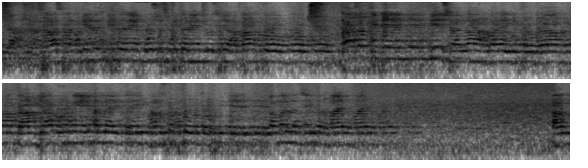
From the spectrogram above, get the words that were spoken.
ساتھ ساتھ محنت بھی کریں کوشش بھی کریں دوسرے احباب کو انشاءاللہ ہمارے یہ پروگرام کامیاب ہوں گے، اللہ کریم ہم سب کو توفیق عمل نصیب فرمائے ہم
